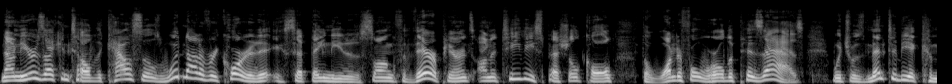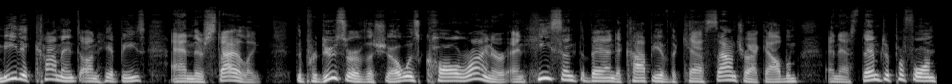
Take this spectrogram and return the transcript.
Now, near as I can tell, the Cowsills would not have recorded it except they needed a song for their appearance on a TV special called The Wonderful World of Pizzazz, which was meant to be a comedic comment on hippies and their styling. The producer of the show was Carl Reiner, and he sent sent the band a copy of the cast soundtrack album and asked them to perform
